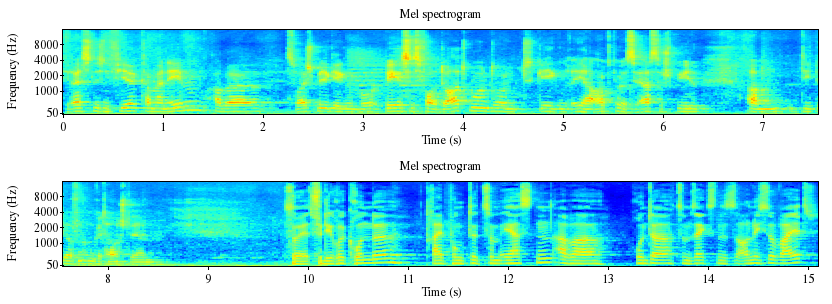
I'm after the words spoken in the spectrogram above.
Die restlichen vier kann man nehmen, aber zwei Spiele gegen BSSV Dortmund und gegen Reha Augsburg, das erste Spiel, ähm, die dürfen umgetauscht werden. So, jetzt für die Rückrunde drei Punkte zum ersten, aber runter zum sechsten ist es auch nicht so weit.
